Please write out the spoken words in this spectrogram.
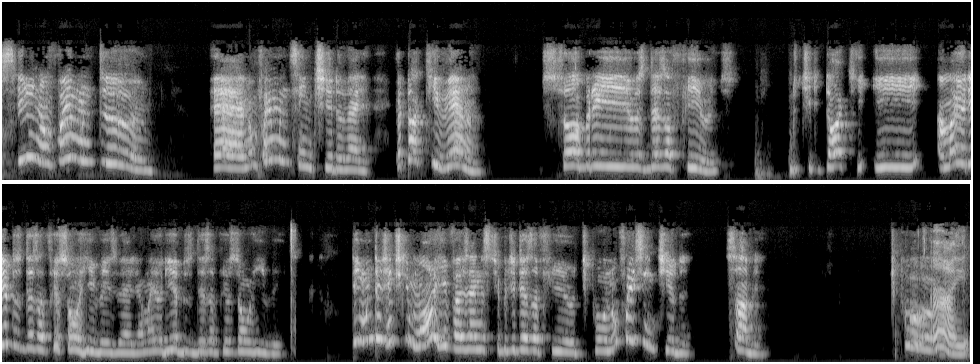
sim, não faz muito. É, não faz muito sentido, velho. Eu tô aqui vendo sobre os desafios do TikTok e a maioria dos desafios são horríveis, velho. A maioria dos desafios são horríveis. Tem muita gente que morre fazendo esse tipo de desafio. Tipo, não faz sentido, sabe? Tipo, Ai,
